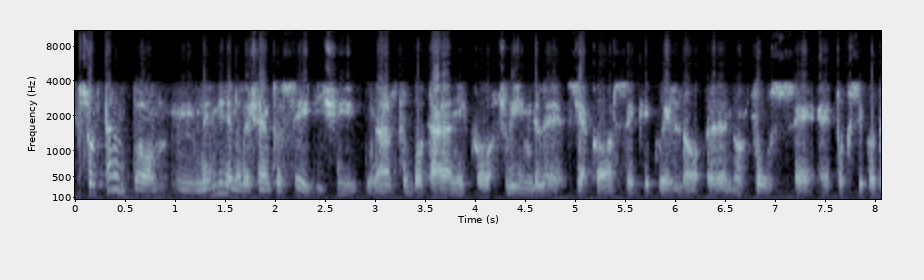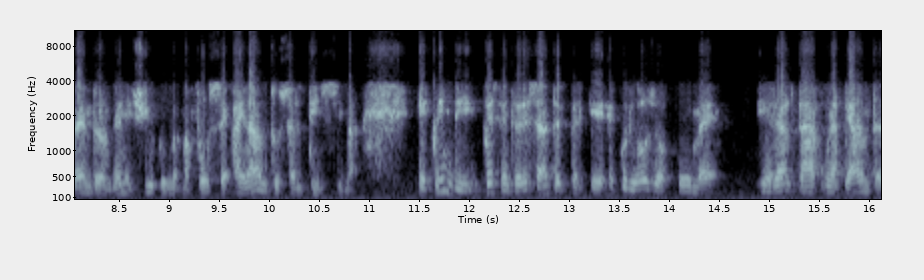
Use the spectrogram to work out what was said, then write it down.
Soltanto mm, nel 1916 un altro botanico Zwingle si accorse che quello eh, non fosse eh, Toxicodendron venicicum ma fosse Ailanthus altissima e quindi questo è interessante perché è curioso come in realtà una pianta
